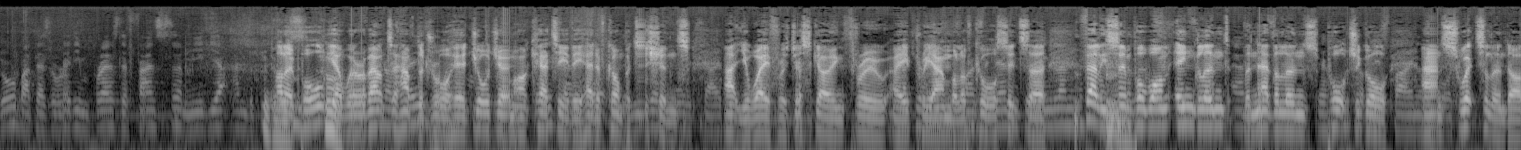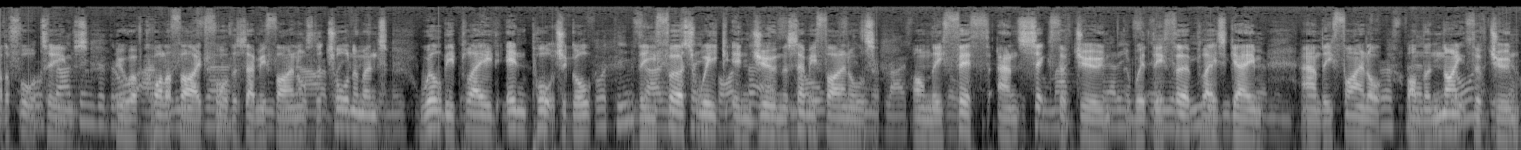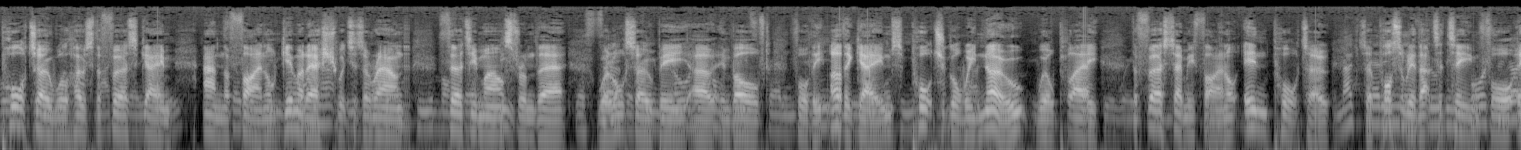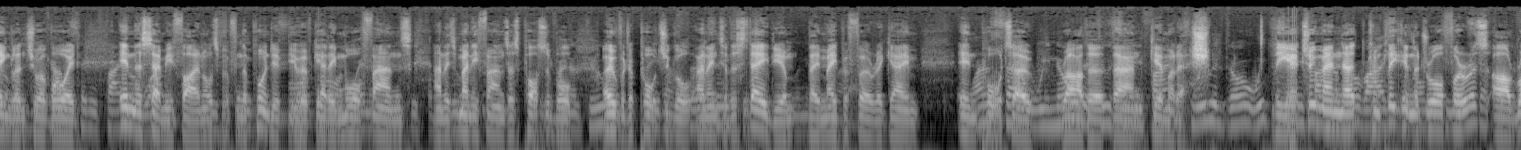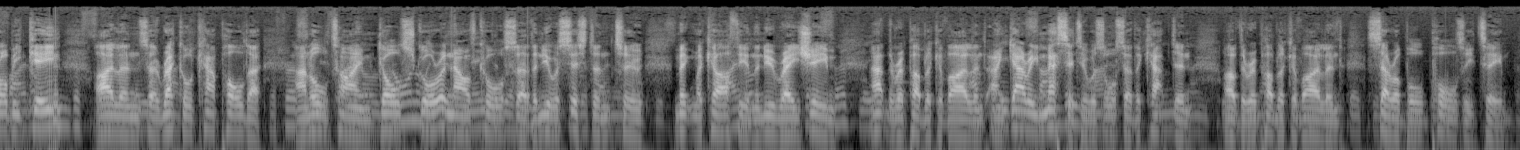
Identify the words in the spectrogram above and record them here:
Ago, but has already impressed the fans, uh, media, and the Hello, Paul. Yeah, we're about to have the draw here. Giorgio Marchetti, the head of competitions at UEFA, is just going through a preamble. Of course, it's a fairly simple one. England, the Netherlands, Portugal, and Switzerland are the four teams who have qualified for the semi finals. The tournament will be played in Portugal the first week in June, the semi finals on the 5th and 6th of June, with the third place game and the final on the 9th of June. Porto will host the first game and the final. Guimarães, which is around 30 miles from there, will also be uh, involved for the other games. Portugal, we know, will play the first semi final in Porto, so possibly that's a team for England to avoid in the semi finals. But from the point of view of getting more fans and as many fans as possible over to Portugal and into the stadium, they may prefer a game in Porto rather than Guimarães. The uh, two men uh, completing the draw for us are Robbie Keane, Ireland's uh, record cap holder and all-time goal scorer. Now, of course, uh, the new assistant to Mick McCarthy in the new regime at the Republic of Ireland, and Gary Messett, who was also the captain of the Republic of Ireland cerebral palsy team.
